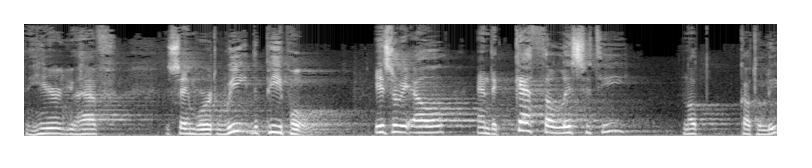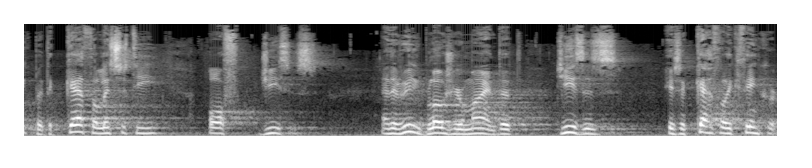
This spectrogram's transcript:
And here you have the same word we, the people, Israel, and the Catholicity, not Catholic, but the Catholicity of Jesus. And it really blows your mind that Jesus is a Catholic thinker.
